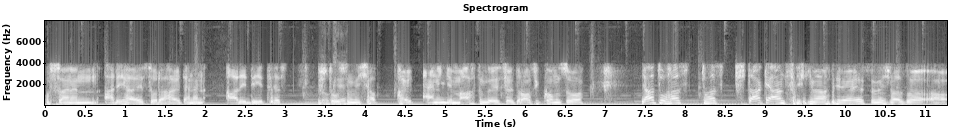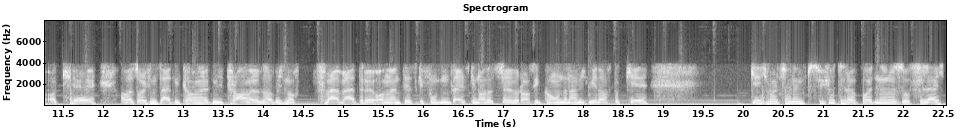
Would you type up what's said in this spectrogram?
auf so einen ADHS oder halt einen ADD-Test gestoßen. Okay. Ich habe halt einen gemacht und da ist halt rausgekommen so, ja, du hast, du hast starke Anzeichen nach ADHS. Und ich war so, ah, okay. Aber solchen Seiten kann man halt nie trauen. Also habe ich noch zwei weitere Online-Tests gefunden, da ist genau dasselbe rausgekommen. Und dann habe ich mir gedacht, okay, gehe ich mal zu einem Psychotherapeuten oder so. Vielleicht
